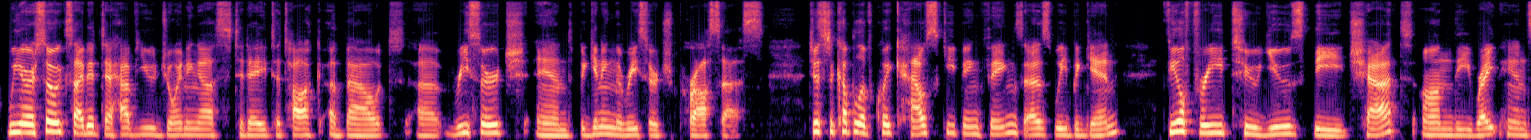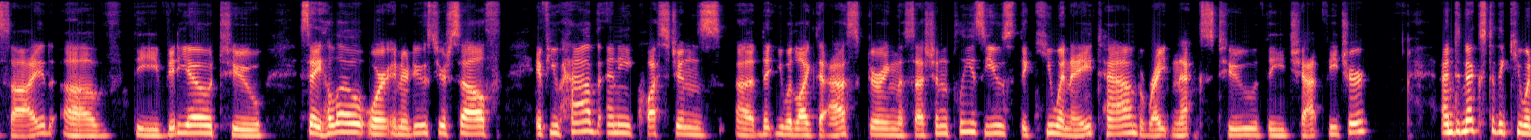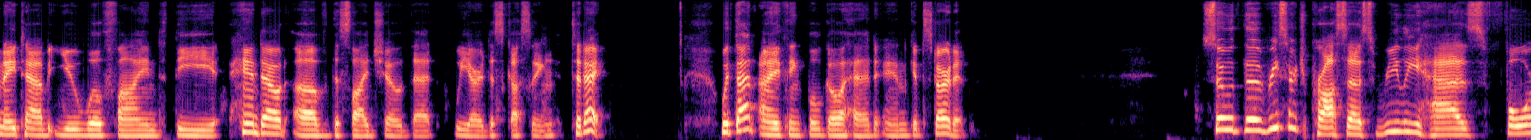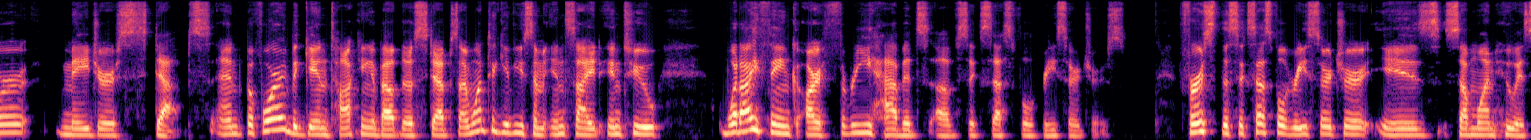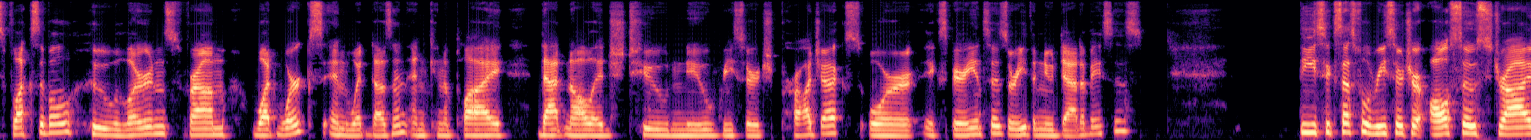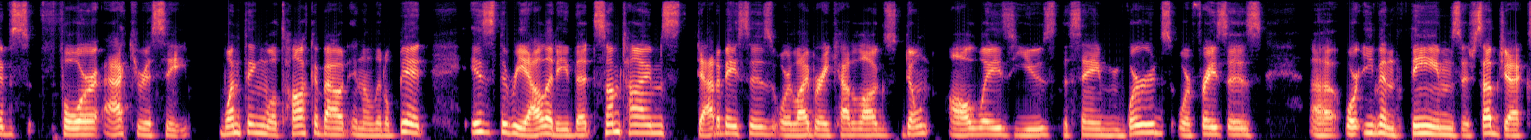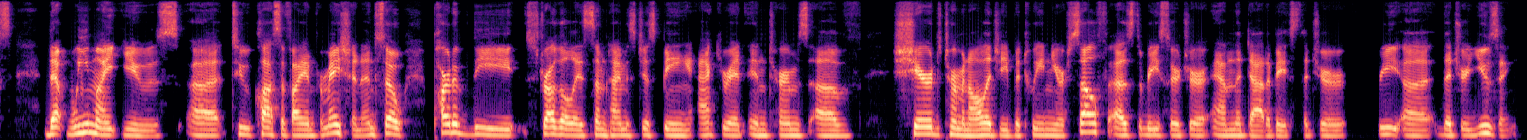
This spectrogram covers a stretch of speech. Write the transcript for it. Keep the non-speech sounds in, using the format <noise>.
We are so excited to have you joining us today to talk about uh, research and beginning the research process. Just a couple of quick housekeeping things as we begin. Feel free to use the chat on the right-hand side of the video to say hello or introduce yourself. If you have any questions uh, that you would like to ask during the session, please use the Q&A tab right next to the chat feature. And next to the Q&A tab, you will find the handout of the slideshow that we are discussing today. With that, I think we'll go ahead and get started. So the research process really has four major steps. And before I begin talking about those steps, I want to give you some insight into what I think are three habits of successful researchers. First, the successful researcher is someone who is flexible, who learns from what works and what doesn't, and can apply that knowledge to new research projects or experiences or even new databases. The successful researcher also strives for accuracy. One thing we'll talk about in a little bit is the reality that sometimes databases or library catalogs don't always use the same words or phrases uh, or even themes or subjects that we might use uh, to classify information. And so part of the struggle is sometimes just being accurate in terms of shared terminology between yourself as the researcher and the database that you're re, uh, that you're using.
